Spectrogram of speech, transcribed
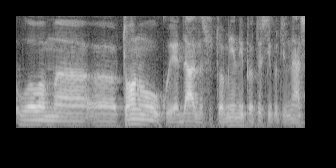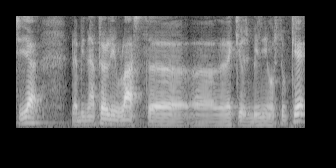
u ovom tonu koji je dan da su to mirni protesti protiv nasilja, da bi natrali vlast na neke ozbiljnije ustupke,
